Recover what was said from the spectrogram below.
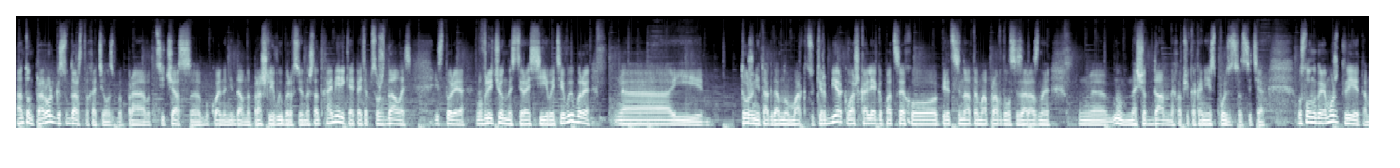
Антон, про роль государства хотелось бы. Про вот сейчас, э, буквально недавно прошли выборы в Соединенных Штатах Америки. Опять обсуждалась история вовлеченности России в эти выборы. А, и тоже не так давно Марк Цукерберг, ваш коллега по цеху, перед Сенатом оправдывался за разные, э, ну, насчет данных вообще, как они используются в соцсетях. Условно говоря, может ли там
